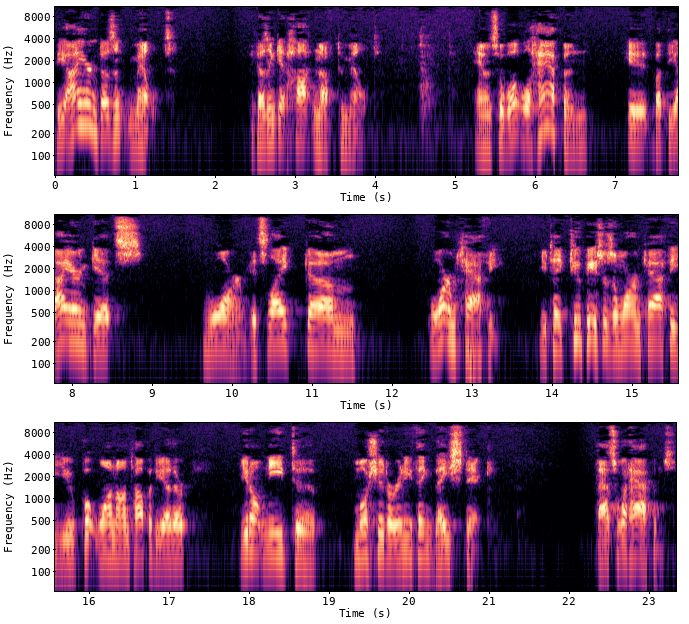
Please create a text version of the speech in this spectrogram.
The iron doesn't melt. It doesn't get hot enough to melt. And so what will happen, is, but the iron gets warm. It's like um, warm taffy. You take two pieces of warm taffy, you put one on top of the other. You don't need to mush it or anything, they stick. That's what happens.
